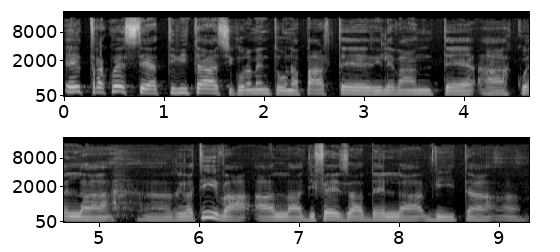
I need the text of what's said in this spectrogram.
E tra queste attività sicuramente una parte rilevante a quella eh, relativa alla difesa della vita, eh,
